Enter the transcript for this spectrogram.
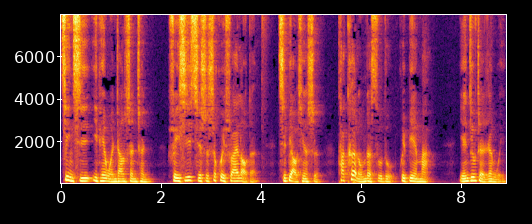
近期一篇文章声称，水螅其实是会衰老的，其表现是它克隆的速度会变慢。研究者认为，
